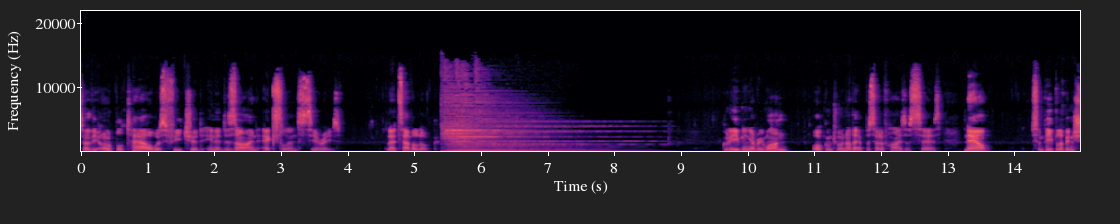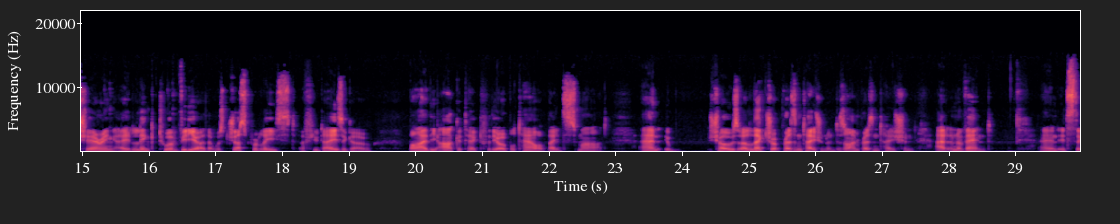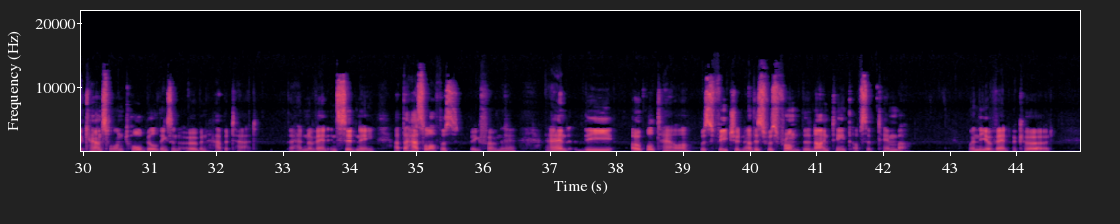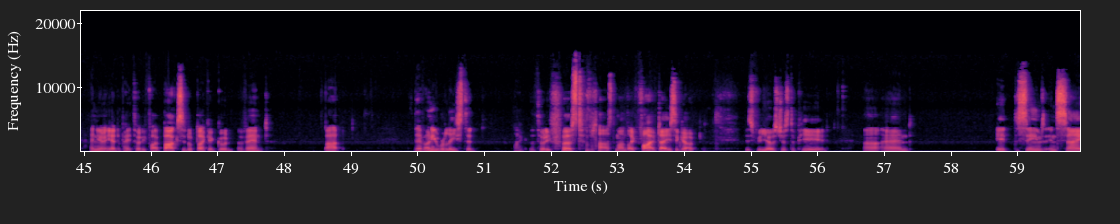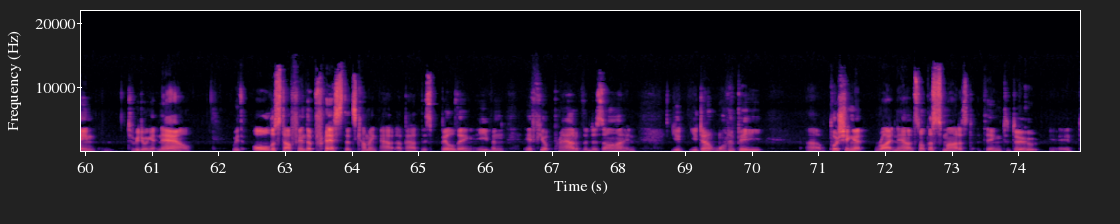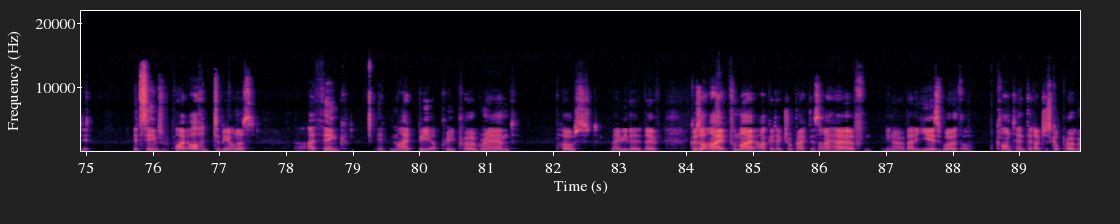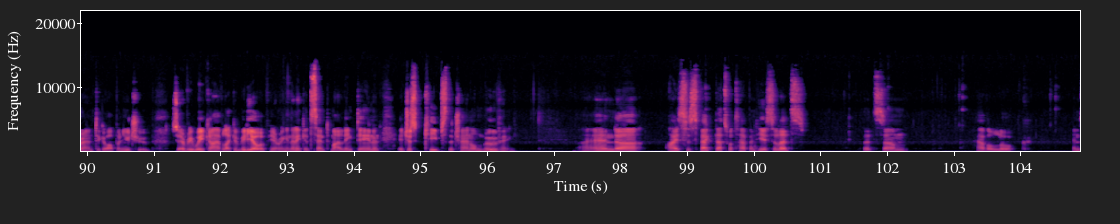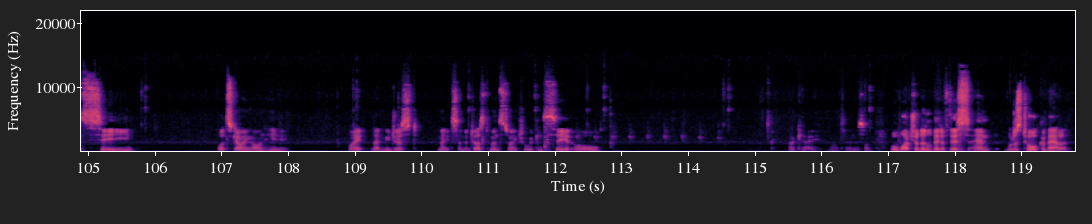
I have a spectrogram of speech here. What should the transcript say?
So the Opal Tower was featured in a Design Excellence series. Let's have a look. Good evening, everyone. Welcome to another episode of Heise Says. Now, some people have been sharing a link to a video that was just released a few days ago by the architect for the Opal Tower, Bates Smart. And it shows a lecture, a presentation, a design presentation at an event and it's the Council on Tall Buildings and Urban Habitat. They had an event in Sydney at the Hassell office, big firm there, and the Opal Tower was featured. Now, this was from the 19th of September when the event occurred. And, you know, you had to pay 35 bucks. It looked like a good event. But they've only released it like the 31st of last month, like five days ago. This video has just appeared. Uh, and it seems insane to be doing it now with all the stuff in the press that's coming out about this building. Even if you're proud of the design, you you don't want to be uh, pushing it right now. It's not the smartest thing to do. It it it seems quite odd, to be honest. I think it might be a pre-programmed post. Maybe they, they've because I for my architectural practice, I have you know about a year's worth of content that I've just got programmed to go up on YouTube. So every week I have like a video appearing and then it gets sent to my LinkedIn and it just keeps the channel moving. And uh, I suspect that's what's happened here. So let's let's um, have a look and see what's going on here. Wait, let me just make some adjustments to make sure we can see it all. Okay, I'll turn this on. We'll watch a little bit of this and we'll just talk about it.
